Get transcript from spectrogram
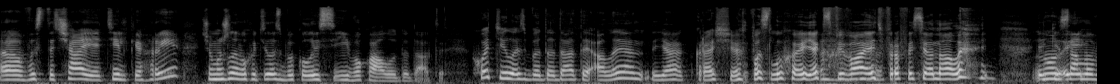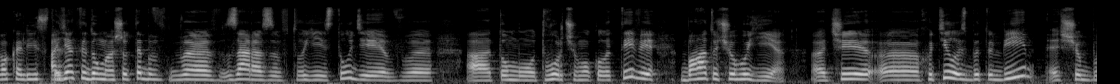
е, вистачає тільки гри, чи можливо хотілося б колись і вокалу додати? Хотілося б додати, але я краще послухаю, як співають професіонали, які Ну, саме вокалісти. А як ти думаєш, у тебе в, в- зараз в твоїй студії, в а, тому творчому колективі багато чого є? Чи е, хотілося б тобі, щоб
